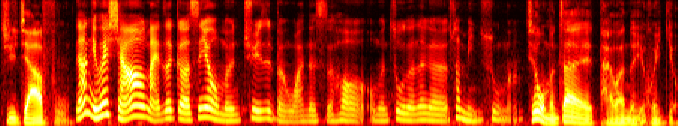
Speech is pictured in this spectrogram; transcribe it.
居家服，然后你会想要买这个，是因为我们去日本玩的时候，我们住的那个算民宿吗？其实我们在台湾的也会有，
